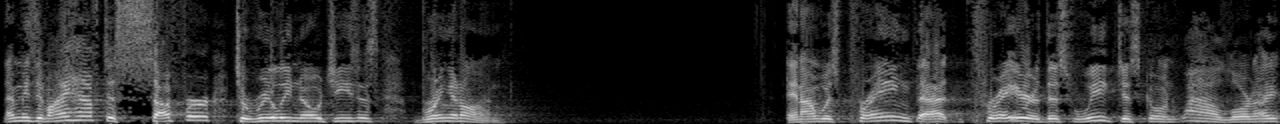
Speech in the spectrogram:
That means if I have to suffer to really know Jesus, bring it on. And I was praying that prayer this week, just going, wow, Lord, I,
